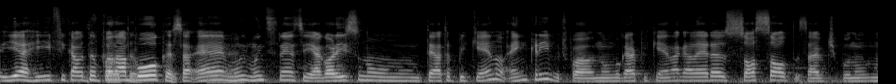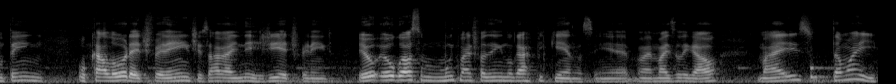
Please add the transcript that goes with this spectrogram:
ia rir e ficava tampando Ficava a boca, sabe? É, É. Muito, muito estranho, assim. Agora, isso num, num teatro pequeno é incrível. Tipo, num lugar pequeno a galera só solta, sabe? Tipo, não, não tem... O calor é diferente, sabe? A energia é diferente. Eu, eu gosto muito mais de fazer em lugar pequeno, assim. É, é mais legal. Mas tamo aí,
